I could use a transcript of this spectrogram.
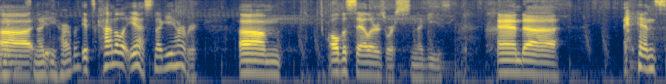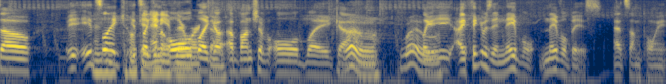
uh, Snuggy it- Harbor. it's kind of like yeah, Snuggy Harbor. Um, all the sailors were snuggies, and uh, and so it's like it's like an any of their old like a, a bunch of old like um, Whoa. like I think it was a naval naval base at some point,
